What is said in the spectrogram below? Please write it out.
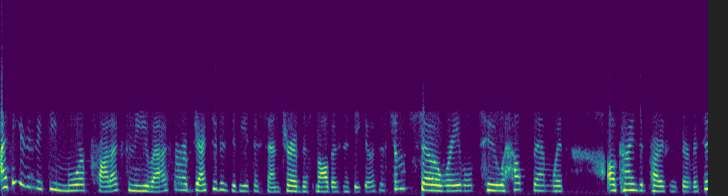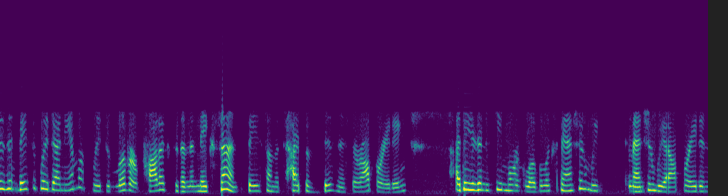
I think you're going to see more products in the U.S. Our objective is to be at the center of the small business ecosystem, so we're able to help them with all kinds of products and services and basically dynamically deliver products to them that make sense based on the type of business they're operating. I think you're going to see more global expansion. We mentioned we operate in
